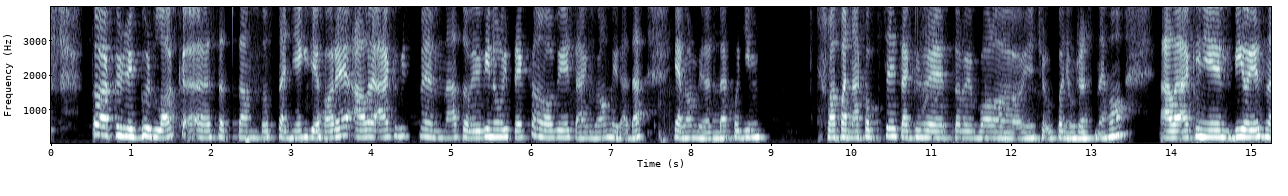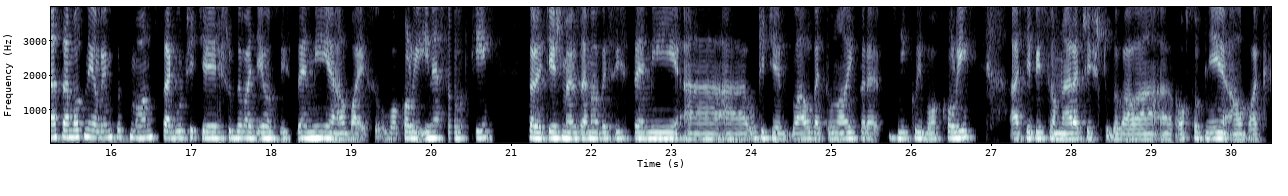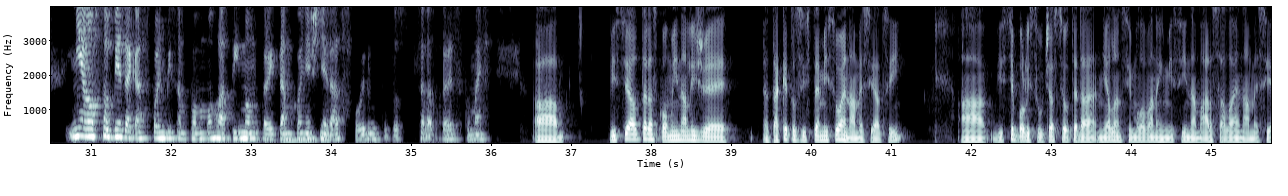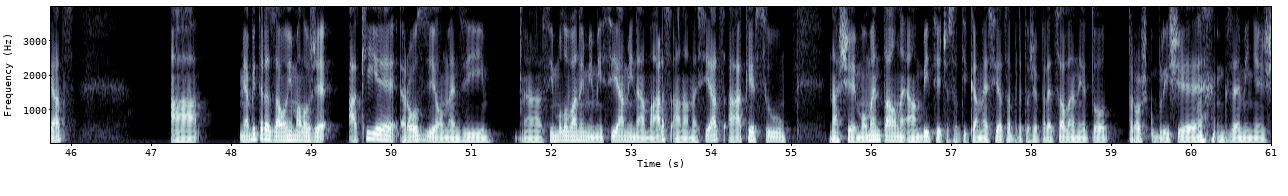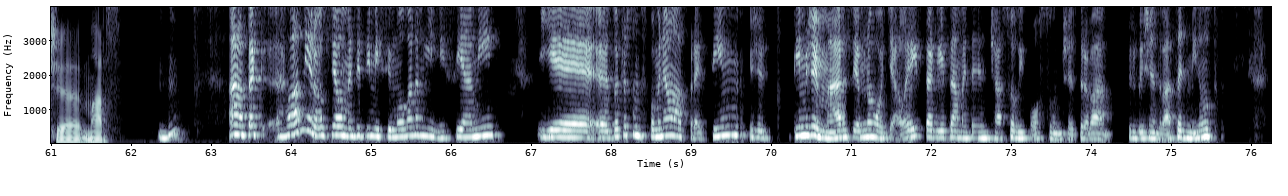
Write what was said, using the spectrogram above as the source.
to akože good luck uh, sa tam dostať niekde hore, ale ak by sme na to vyvinuli technológie, tak veľmi rada. Ja veľmi rada chodím šlapať na kopce, takže to by bolo niečo úplne úžasného. Ale ak nie vyliezť na samotný Olympus Mons, tak určite študovať jeho systémy alebo aj sú v okolí iné sopky, ktoré tiež majú zaujímavé systémy a, a určite lavové tunely, ktoré vznikli v okolí. A tie by som najradšej študovala e, osobne, alebo ak nie osobne, tak aspoň by som pomohla týmom, ktorí tam konečne raz pôjdu toto celé preskúmať. A vy ste ale teraz spomínali, že Takéto systémy sú aj na mesiaci a vy ste boli súčasťou teda nielen simulovaných misí na Mars, ale aj na mesiac. A mňa by teda zaujímalo, že aký je rozdiel medzi simulovanými misiami na Mars a na mesiac a aké sú naše momentálne ambície, čo sa týka mesiaca, pretože predsa len je to trošku bližšie k Zemi než e, Mars. Mm-hmm. Áno, tak hlavný rozdiel medzi tými simulovanými misiami je e, to, čo som spomínala predtým, že tým, že Mars je mnoho ďalej, tak je tam aj ten časový posun, že trvá približne 20 minút,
